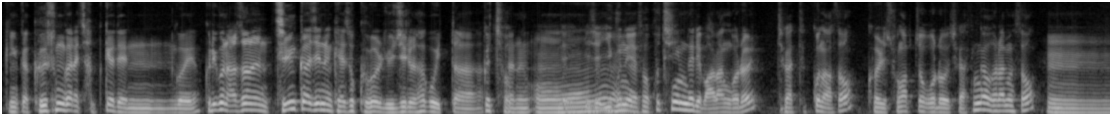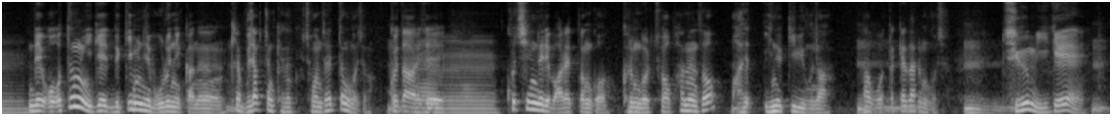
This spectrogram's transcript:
그러니까 그 순간에 잡게 된 거예요. 그리고 나서는 지금까지는 계속 그걸 유지를 하고 있다. 그쵸. 는 네, 이제 이군에서 코치님들이 말한 거를 제가 듣고 나서 그걸 종합적으로 제가 생각을 하면서 음. 근데 어떤 이게 느낌인지 모르니까는 그냥 무작정 계속 저 혼자 했던 거죠. 그러다가 이제 음. 코치님들이 말했던 거 그런 걸 조합하면서 아 이 느낌이구나 하고 음. 딱 깨달은 거죠. 음. 지금 이게 음.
